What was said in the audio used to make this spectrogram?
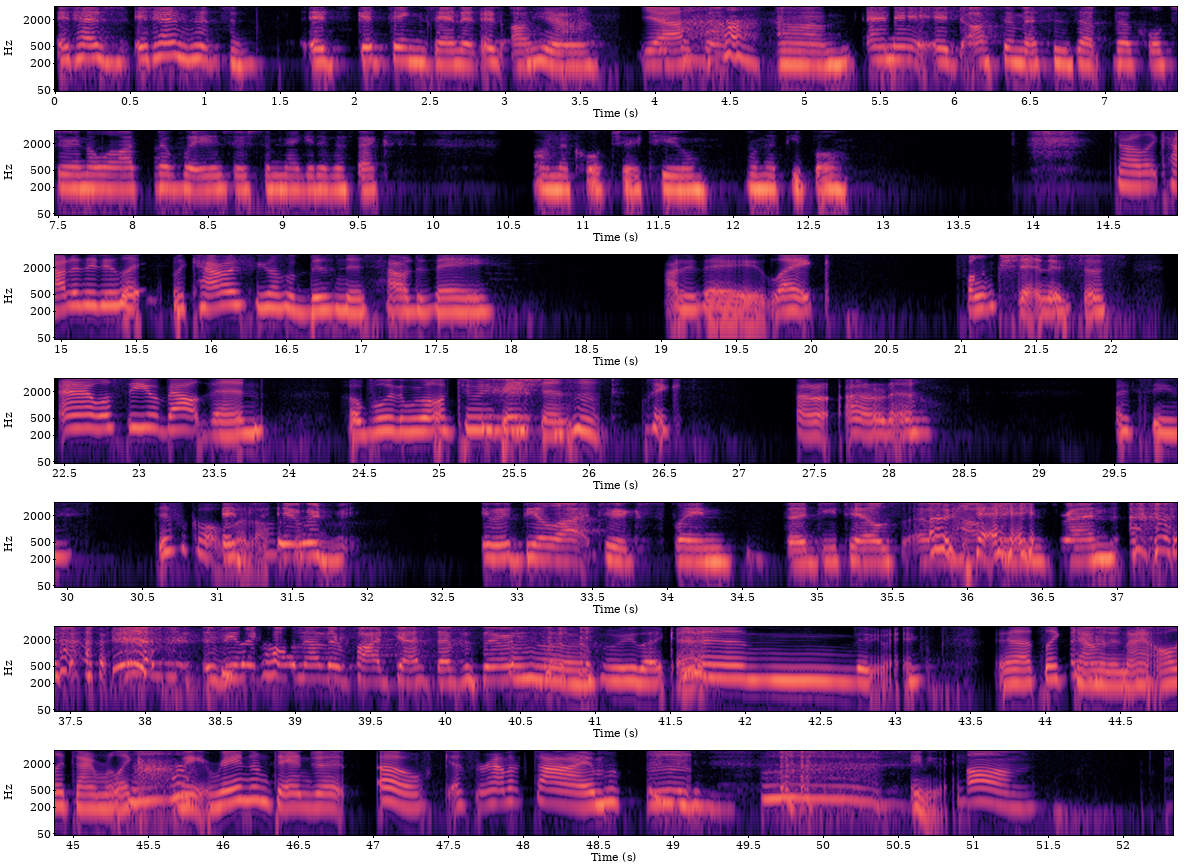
It has it has its its good things and it's It- also yeah. Yeah. um, and it, it also messes up the culture in a lot of ways. There's some negative effects on the culture too, on the people. Yeah, like how do they do like like how if you have a business, how do they how do they like function? It's just eh, we'll see you about then. Hopefully we won't have too many patients. like I don't I don't know. It seems difficult, but also, it would be, it would be a lot to explain the details of how things run. It'd be like a whole nother podcast episode. uh, we'll be like, and anyway. And that's like Callan and I all the time. We're like, wait, random tangent. Oh, guess we're out of time. Mm. anyway. Um,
